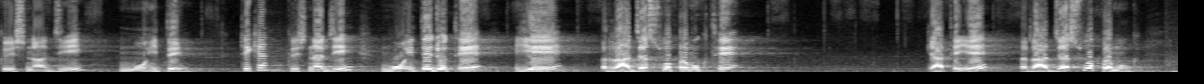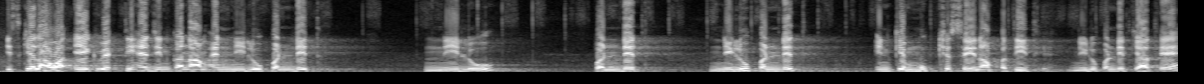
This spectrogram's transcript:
कृष्णा जी मोहिते। ठीक है कृष्णा जी मोहिते जो थे, ये राजस्व प्रमुख थे। क्या थे ये? राजस्व प्रमुख। इसके अलावा एक व्यक्ति हैं जिनका नाम है नीलू पंडित। नीलू पंडित। नीलू पंडित इनके मुख्य सेनापति थे। नीलू पंडित क्या थे?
